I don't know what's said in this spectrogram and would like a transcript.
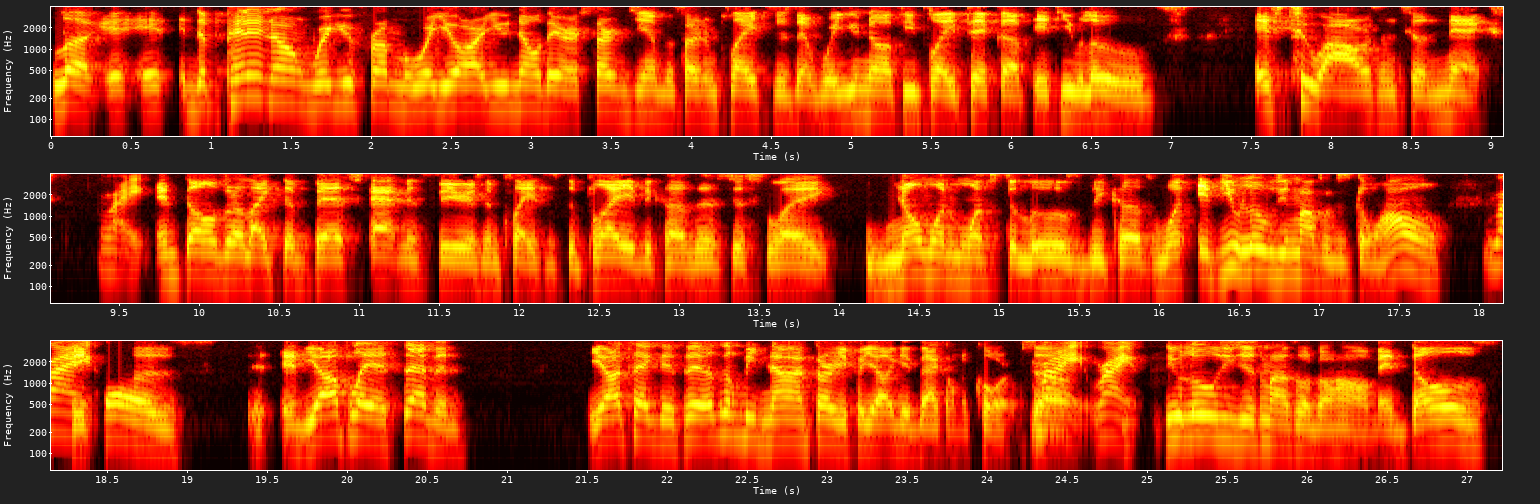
Look, it, it, depending on where you're from where you are, you know there are certain gyms and certain places that where you know if you play pickup, if you lose, it's two hours until next. Right. And those are like the best atmospheres and places to play because it's just like no one wants to lose because when, if you lose, you might as well just go home Right. because if y'all play at seven, y'all take this. It's gonna be nine thirty for y'all to get back on the court. So right. Right. you lose, you just might as well go home. And those,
